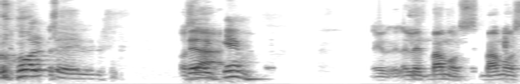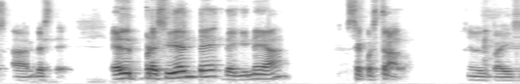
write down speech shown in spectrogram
Golpe. O ¿De sea, quién? eh, les- vamos, vamos a de este. El presidente de Guinea secuestrado en el país.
